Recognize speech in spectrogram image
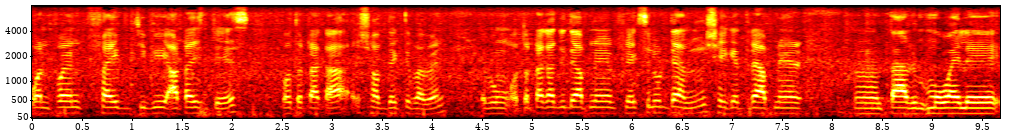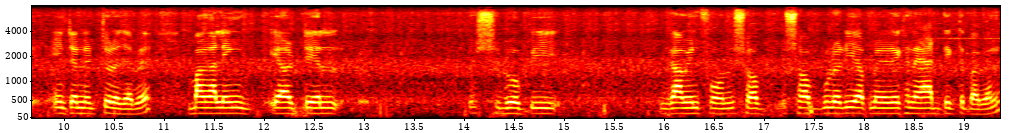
ওয়ান পয়েন্ট ফাইভ জিবি আঠাশ ডেস কত টাকা, সব দেখতে পাবেন। এবং অত টাকা যদি আপনি ফ্লেক্সিলোড দেন সেই ক্ষেত্রে আপনার তার মোবাইলে ইন্টারনেট চলে যাবে। বাঙালিং এয়ারটেল রবি গ্রামীণ ফোন, সব, সবগুলোরই আপনার এখানে অ্যাড দেখতে পাবেন।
